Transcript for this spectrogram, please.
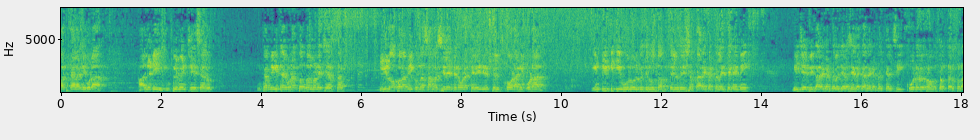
పథకాలన్నీ కూడా ఆల్రెడీ ఇంప్లిమెంట్ చేశారు. ఇంకా మిగతా కూడా తొందరలోనే చేస్తాం. ఈ లోపల మీకున్న సమస్యలు ఏంటని కూడా తెలియజే తెలుసుకోవడానికి కూడా ఇంటింటికి ఊరూరుకు తిరుగుతాం తెలుగుదేశం కార్యకర్తలు అయితేనేమి బీజేపీ కార్యకర్తలు జనసేన కార్యకర్తలు కలిసి కూటమి ప్రభుత్వం తరఫున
